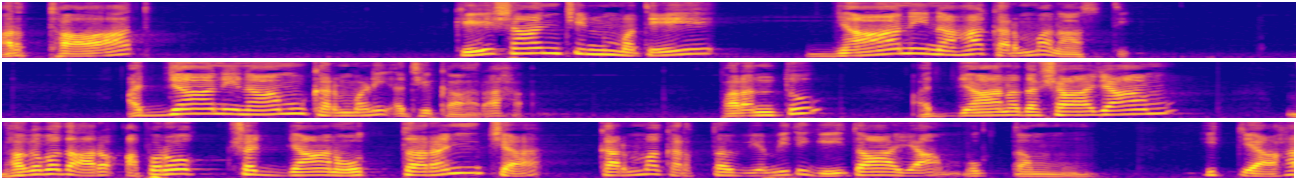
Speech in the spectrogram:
अर्थात् केषाञ्चिन्मते ज्ञानिनः कर्म नास्ति। अज्ञानिनां कर्मणि अधिकारः। परन्तु अज्ञानदशायां अपरोक्षज्ञानोत्तरञ्च कर्म कर्तव्यमिति गीतायाम् उक्तम् इत्याह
